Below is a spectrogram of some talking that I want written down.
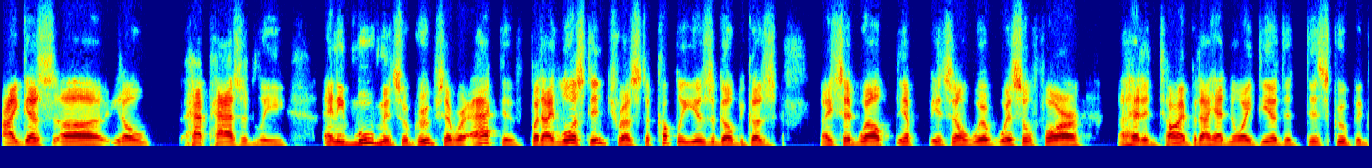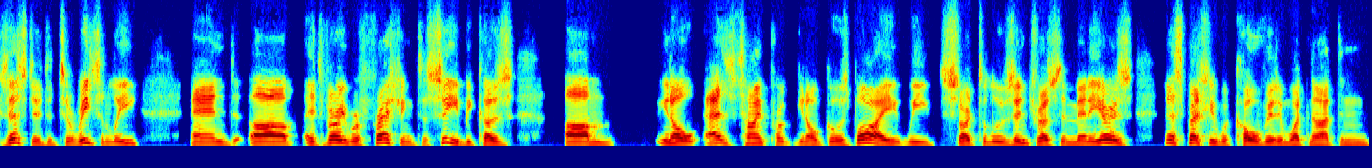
I guess, uh, you know, haphazardly any movements or groups that were active. But I lost interest a couple of years ago because I said, well, it's, you know, we're, we're so far ahead in time, but I had no idea that this group existed until recently. And uh, it's very refreshing to see because um, you know as time pro- you know goes by we start to lose interest in many areas especially with covid and whatnot and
